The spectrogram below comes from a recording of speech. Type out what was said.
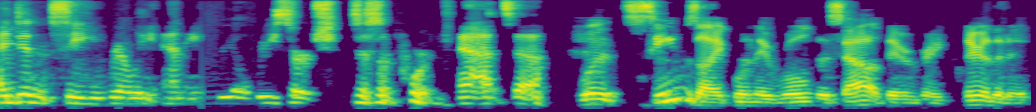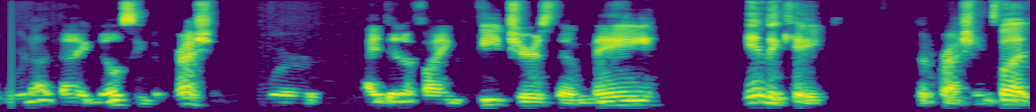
i didn't see really any real research to support that uh, Well, it seems like when they rolled this out, they were very clear that it, we're not diagnosing depression. We're identifying features that may indicate depression, but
